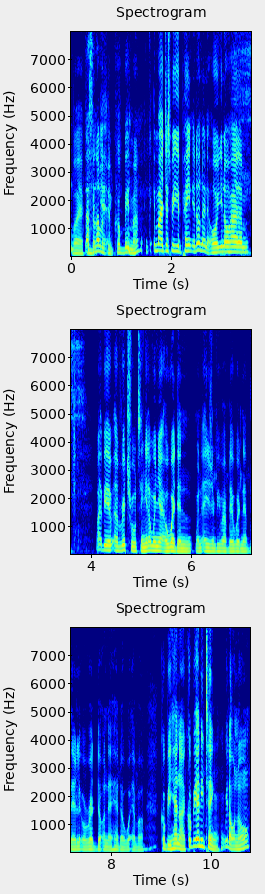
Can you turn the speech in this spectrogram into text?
Boy, That's be- another yeah, thing. Could be, man. It might just be you painted on it, or you know how um, Might be a, a ritual thing. You know, when you're at a wedding, when Asian people have their wedding, have their little red dot on their head or whatever. Could be henna. Could be anything. We don't know.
